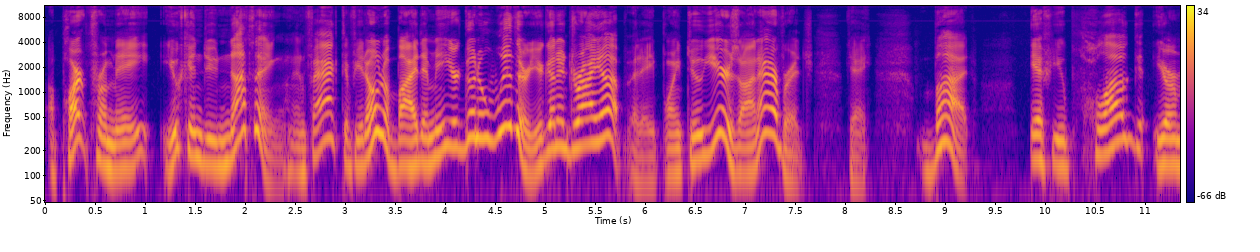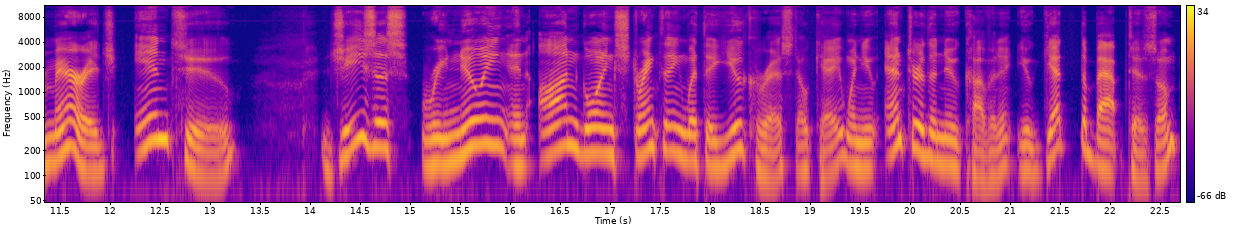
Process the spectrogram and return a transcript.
Apart from me, you can do nothing. In fact, if you don't abide in me, you're going to wither. You're going to dry up at 8.2 years on average. Okay. But if you plug your marriage into Jesus renewing and ongoing strengthening with the Eucharist, okay, when you enter the new covenant, you get the baptism,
